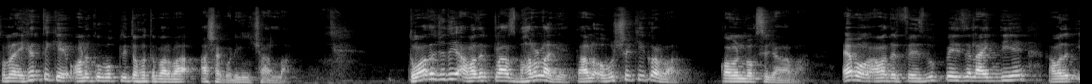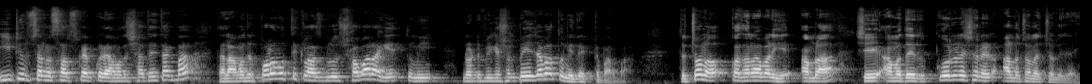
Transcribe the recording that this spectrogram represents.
তোমরা এখান থেকে অনেক উপকৃত হতে পারবা, আশা করি, ইনশাআল্লাহ। তোমাদের যদি আমাদের ক্লাস ভালো লাগে, তাহলে অবশ্যই কী করবা? কমেন্ট বক্সে জানাবা। এবং আমাদের ফেসবুক পেজে লাইক দিয়ে আমাদের ইউটিউব চ্যানেল সাবস্ক্রাইব করে আমাদের সাথেই থাকবা। তাহলে আমাদের পরবর্তী ক্লাসগুলো সবার আগে তুমি নোটিফিকেশন পেয়ে যাবা, তুমি দেখতে পারবা। তো চলো কথা না বাড়িয়ে আমরা সেই আমাদের কোরিলেশনের আলোচনায় চলে যাই।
